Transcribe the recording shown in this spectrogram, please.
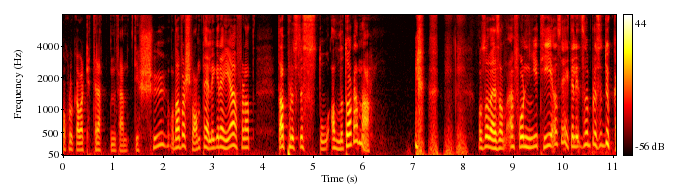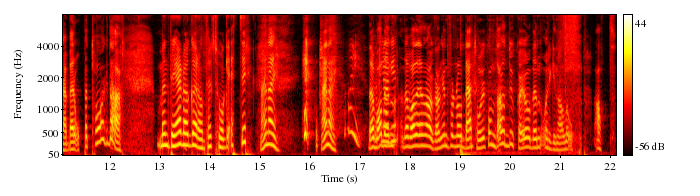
Og klokka var 13.57. Og da forsvant hele greia, for at da plutselig sto alle togene, da. Og så var det sånn Jeg får ny tid. Og så gikk det litt Så plutselig dukka jeg bare opp et tog, da. Men det er da garantert toget etter. Nei, nei. Nei, nei. Det var, den, det var den avgangen, for når det toget kom, da dukka jo den originale opp att.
